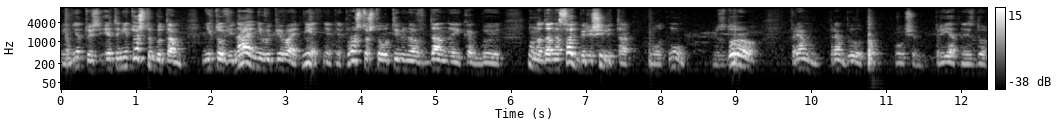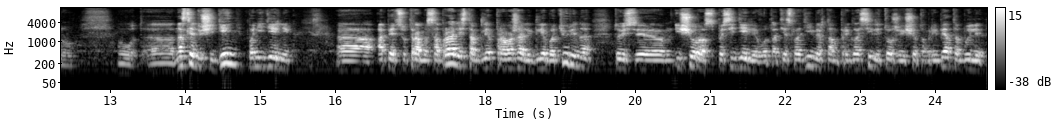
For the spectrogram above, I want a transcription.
и нет. То есть это не то, чтобы там никто вина не выпивает. Нет, нет, нет. Просто что вот именно в данной, как бы, ну, на данной свадьбе решили так. Вот, ну, здорово. Прям, прям было, в общем, приятно и здорово. Вот. Э, на следующий день, понедельник, Э, опять с утра мы собрались, там провожали Глеба Тюрина, то есть э, еще раз посидели, вот отец Владимир там пригласили, тоже еще там ребята были,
